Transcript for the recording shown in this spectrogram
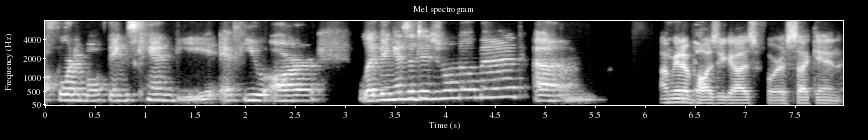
affordable things can be if you are living as a digital nomad. Um, I'm gonna pause you guys for a second.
